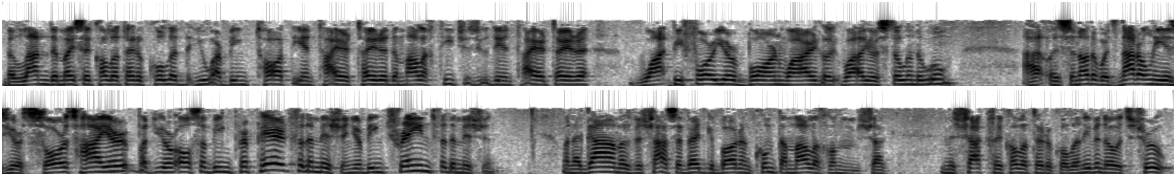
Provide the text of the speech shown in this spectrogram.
You are being taught the entire Torah. The Malach teaches you the entire Torah before you're born, while, while you're still in the womb. Uh, in other words, not only is your source higher, but you're also being prepared for the mission. You're being trained for the mission. When Agam as v'shasa ved geboren kumt malachum and even though it's true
